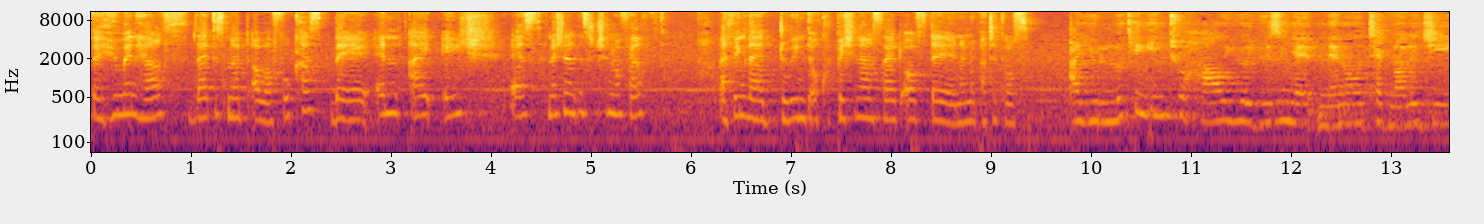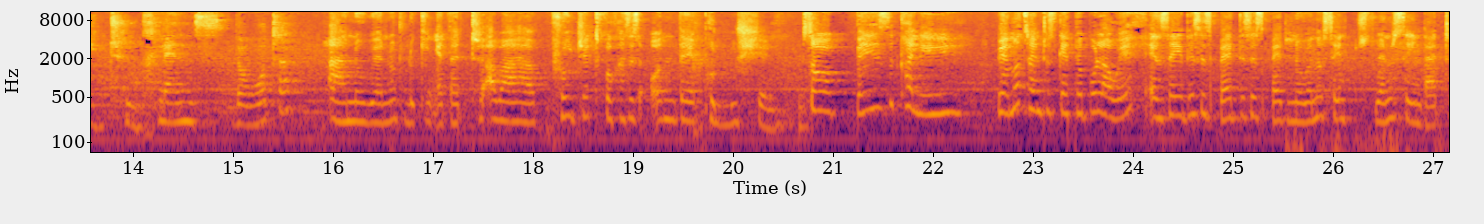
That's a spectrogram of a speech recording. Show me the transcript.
the human health, that is not our focus. The NIHS, National Institute of Health, I think they're doing the occupational side of the nanoparticles. Are you looking into how you're using a nanotechnology to cleanse the water? And we are not looking at that. Our project focuses on the pollution. So basically, we are not trying to scare people away and say this is bad, this is bad. No, we're not saying we're not saying that.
